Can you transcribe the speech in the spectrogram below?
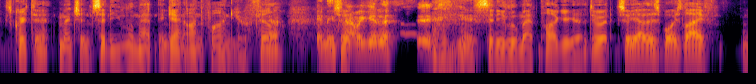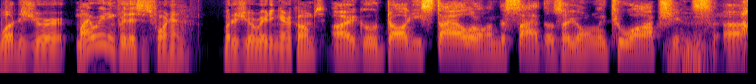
it's great to mention Sidney Lumet again on Find Your Film. Anytime So- we get a Sidney Lumet plug, you're gonna do it. So yeah, This Boy's Life. What is your my rating for this is four and a half. What is your rating, Eric Holmes? I go doggy style or on the side. Those are the only two options. Uh,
